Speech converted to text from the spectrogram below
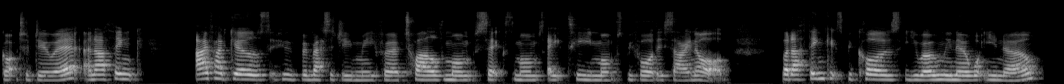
got to do it. And I think I've had girls who've been messaging me for 12 months, six months, 18 months before they sign up. But I think it's because you only know what you know.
